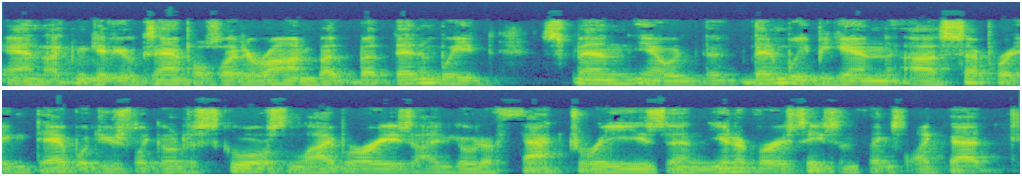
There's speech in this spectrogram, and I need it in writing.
And I can give you examples later on. But but then we'd spend you know th- then we begin uh, separating. Deb would usually go to schools and libraries. I'd go to factories and universities and things like that.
